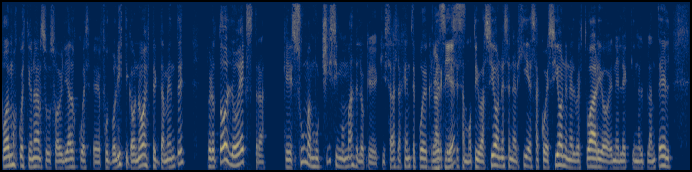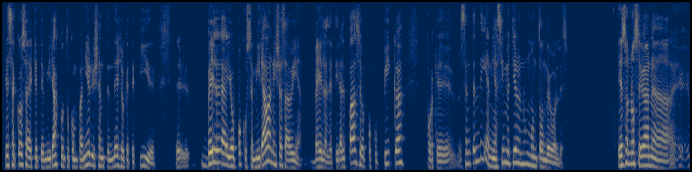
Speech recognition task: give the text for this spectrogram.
podemos cuestionar su, habilidad eh, futbolística o no estrictamente, pero todo lo extra que suma muchísimo más de lo que quizás la gente puede creer que es. esa motivación, esa energía, esa cohesión en el vestuario, en el, en el plantel, esa cosa de que te mirás con tu compañero y ya entendés lo que te pide. Eh, Vela y Opoku se miraban y ya sabían. Vela le tira el pase, Opoku pica, porque se entendían y así metieron un montón de goles eso no se gana, eh,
